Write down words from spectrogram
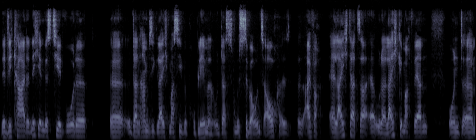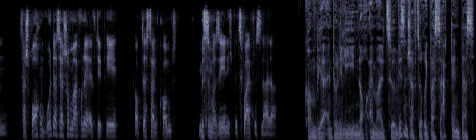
eine Dekade nicht investiert wurde, äh, dann haben sie gleich massive Probleme. Und das müsste bei uns auch äh, einfach erleichtert äh, oder leicht gemacht werden. Und ähm, versprochen wurde das ja schon mal von der FDP. Ob das dann kommt, müssen wir sehen. Ich bezweifle es leider. Kommen wir, Anthony Lee, noch einmal zur Wissenschaft zurück. Was sagt denn das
